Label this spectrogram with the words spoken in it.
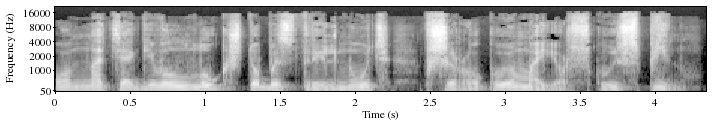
он натягивал лук, чтобы стрельнуть в широкую майорскую спину.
